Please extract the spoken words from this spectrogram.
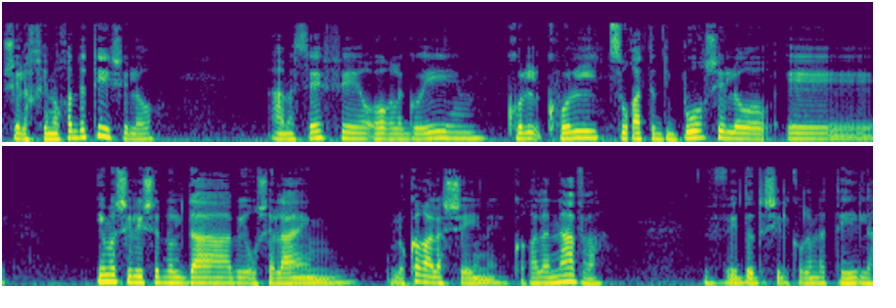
של החינוך הדתי שלו. עם הספר, אור לגויים, כל, כל צורת הדיבור שלו. אה, אימא שלי שנולדה בירושלים, הוא לא קרא לה שיינה, הוא קרא לה נאוה, ודודה שלי קוראים לה תהילה.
